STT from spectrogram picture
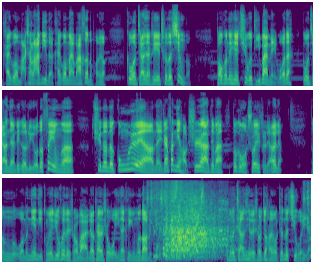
开过玛莎拉蒂的、开过迈巴赫的朋友，跟我讲讲这些车的性能，包括那些去过迪拜、美国的，跟我讲讲这个旅游的费用啊，去那的攻略啊，哪家饭店好吃啊，对吧？都跟我说一说，聊一聊。等我们年底同学聚会的时候吧，聊天的时候，我应该可以用得到这些。那么讲起的时候，就好像我真的去过一样。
